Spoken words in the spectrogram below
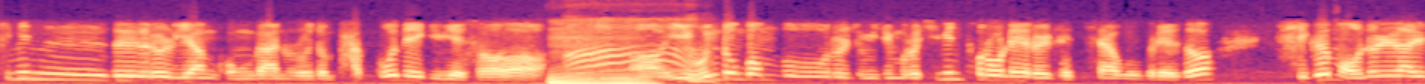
시민들을 위한 공간으로 좀 바꿔내기 위해서 음. 아. 어, 이 운동본부를 중심으로 시민 토론회를 개최하고 그래서 지금 오늘날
